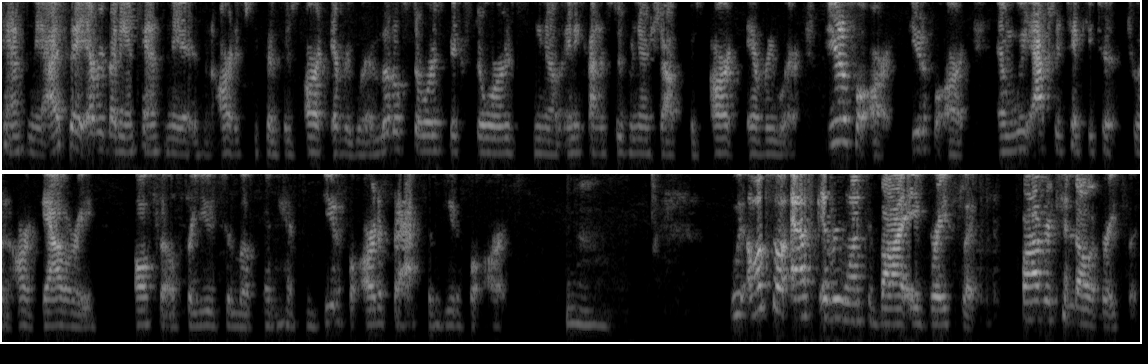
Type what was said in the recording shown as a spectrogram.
Tanzania. I say everybody in Tanzania is an artist because there's art everywhere. Little stores, big stores, you know, any kind of souvenir shop, there's art everywhere. Beautiful art, beautiful art. And we actually take you to, to an art gallery also for you to look and it has some beautiful artifacts and beautiful art. Mm. We also ask everyone to buy a bracelet, five or $10 bracelet.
